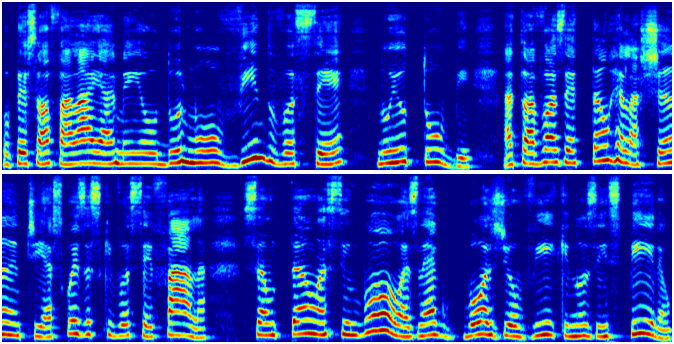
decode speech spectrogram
o pessoal fala, ai, Armin, eu durmo ouvindo você no YouTube. A tua voz é tão relaxante, as coisas que você fala são tão assim boas, né? Boas de ouvir, que nos inspiram.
